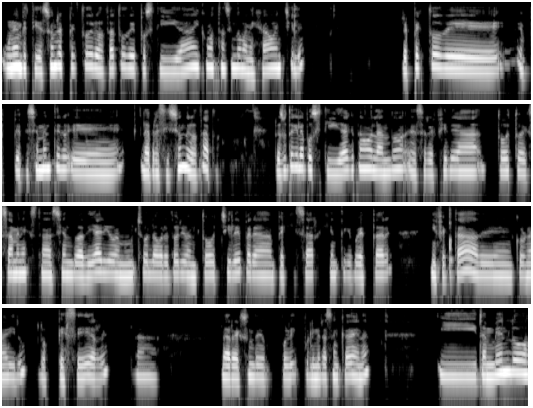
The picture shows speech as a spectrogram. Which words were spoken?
una investigación respecto de los datos de positividad y cómo están siendo manejados en Chile, respecto de especialmente eh, la precisión de los datos. Resulta que la positividad que estamos hablando eh, se refiere a todos estos exámenes que están haciendo a diario en muchos laboratorios en todo Chile para pesquisar gente que puede estar infectada de coronavirus, los PCR, la, la reacción de poli- polimerasa en cadena. y también los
